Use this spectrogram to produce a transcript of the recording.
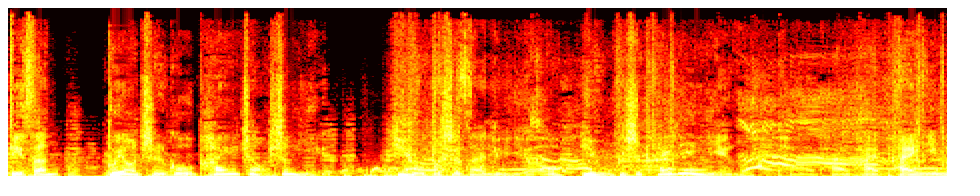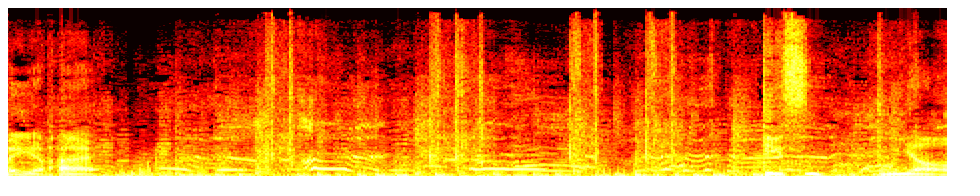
第三，不要只顾拍照摄影，又不是在旅游，又不是拍电影，拍拍拍拍你妹呀拍！第四，不要。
